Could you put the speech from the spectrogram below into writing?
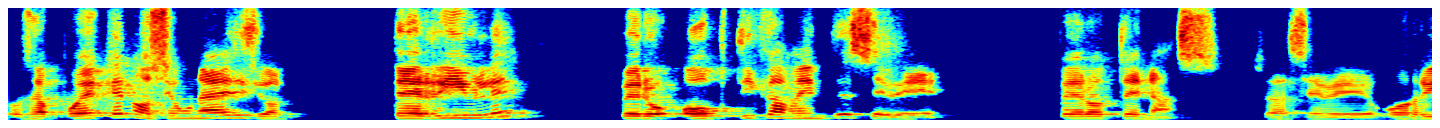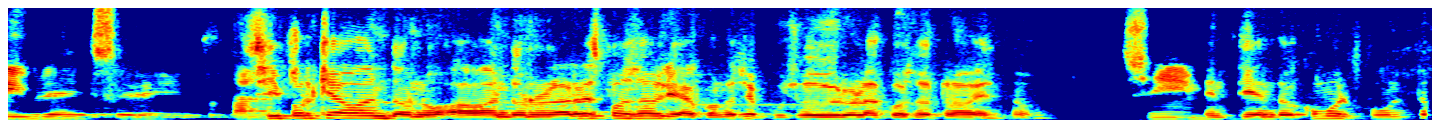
o sea, puede que no sea una decisión terrible, pero ópticamente se ve, pero tenaz. O sea, se ve horrible, se ve totalmente... Sí, porque abandonó, abandonó la responsabilidad cuando se puso duro la cosa otra vez, ¿no? Sí. Entiendo como el punto.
